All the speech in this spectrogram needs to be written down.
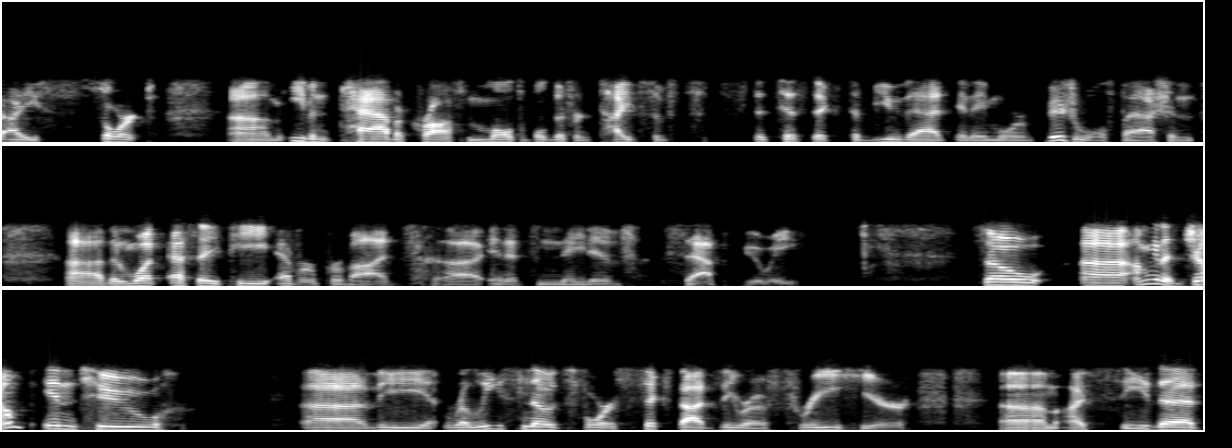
dice, sort, um, even tab across multiple different types of statistics to view that in a more visual fashion uh, than what SAP ever provides uh, in its native SAP GUI. So uh, I'm going to jump into uh, the release notes for 6.03 here. Um, I see that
